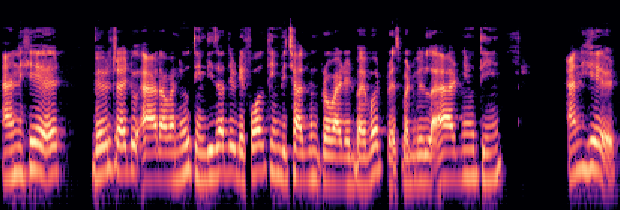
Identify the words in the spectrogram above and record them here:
And here we will try to add our new theme. These are the default theme which has been provided by wordpress but we will add new theme. And here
